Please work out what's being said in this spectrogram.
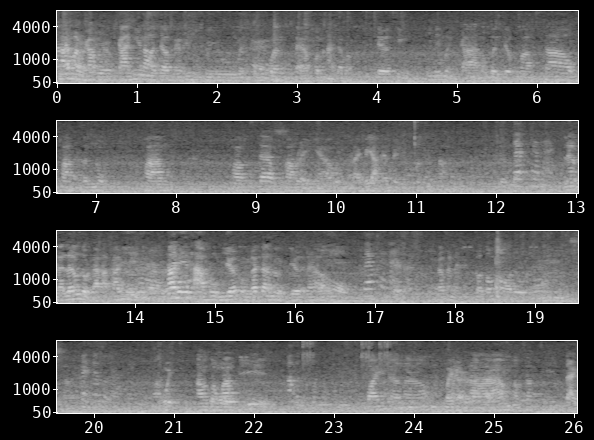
ใช่เหมือนกับการที่เราจะ maybe to you มันทุกคนแต่ละคนอาจจะแบบเจอสิ่งที่ไม่เหมือนกันบางคนเจอความเศร้าความสนุกความความแซ่บความอะไรอย่างเงี้ยครับผมอะไรก็อยากให้เป็นคนติดตามแซ่บแค่ไหนเริ่มแล้วเริ่มหลุดแล้วครับถ้าพี่ถ้าพี่ถามผมเยอะผมก็จะหลุดเยอะนะครับผมแซ่บแค่ไหนแล้วขนาดก็ต้องรอดูนะใครจะสนใจอุ้ยเอาตรงว่าพี่ เอาคนคนไฟกับน้ำไฟกับน้ำเอาสักที่แตก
